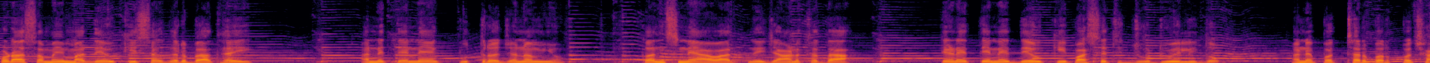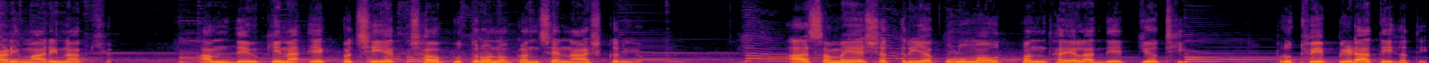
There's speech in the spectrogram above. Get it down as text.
થોડા સમયમાં દેવકી સગર્ભા થઈ અને તેને એક પુત્ર જન્મ્યો. કંસને આ વાતની જાણ થતાં તેણે તેને દેવકી પાસેથી ઝૂંટવી લીધો અને પથ્થર પર પછાડી મારી નાખ્યો. આમ દેવકીના એક પછી એક છ પુત્રોનો કંસે નાશ કર્યો. આ સમયે ક્ષત્રિય કુળમાં ઉત્પન્ન થયેલા દૈત્યોથી પૃથ્વી પીડાતી હતી.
